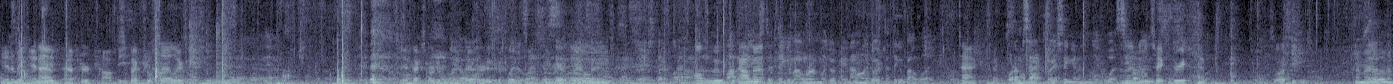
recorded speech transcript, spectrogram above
Anima- animate after copy. Spectral animate Sailor. copies also lose. Yeah, deck's hard to play. I played it last time. I'll move A to lot of combat. things to think about where I'm like, okay, not only do I have to think about like Attack. what I'm sacrificing and then like what And then we'll take three. It's a lot of sequences. I'm at 11.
